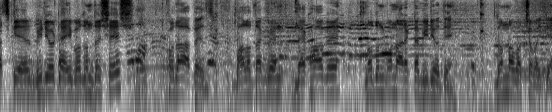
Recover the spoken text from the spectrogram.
আজকের ভিডিওটা এই পর্যন্ত শেষ। খোদা হাফেজ। ভালো থাকবেন। দেখা হবে নতুন কোনো আরেকটা ভিডিওতে। ধন্যবাদ সবাইকে।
